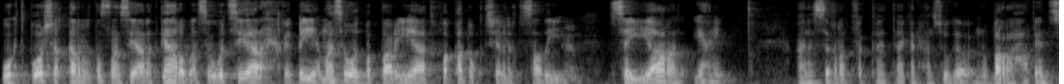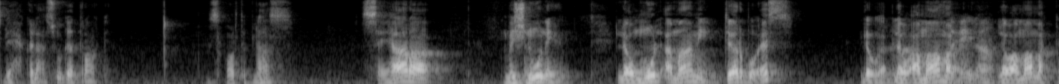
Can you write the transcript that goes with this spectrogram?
وقت بورشة قررت تصنع سيارة كهرباء سوت سيارة حقيقية ما سوت بطاريات فقط وقت شغله اقتصادية. نعم. سيارة يعني أنا استغربت فكرت تايكن حنسوقها إنه برا حاطين تسبيح لا سوقها track. Sport Plus. سيارة مجنونة. يعني لو مو الأمامي توربو S لو لو امامك مستحيل، آه. لو أمامك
